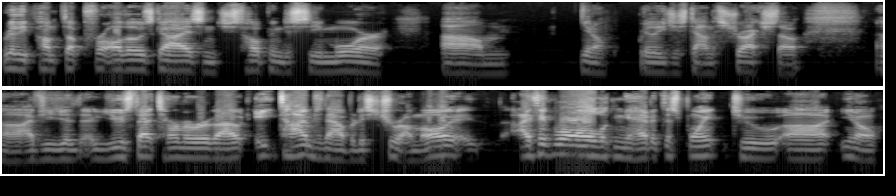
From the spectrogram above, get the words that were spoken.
really pumped up for all those guys and just hoping to see more. Um, you know, really just down the stretch. So uh, I've used that term about eight times now, but it's true. I'm all. I think we're all looking ahead at this point to uh, you know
